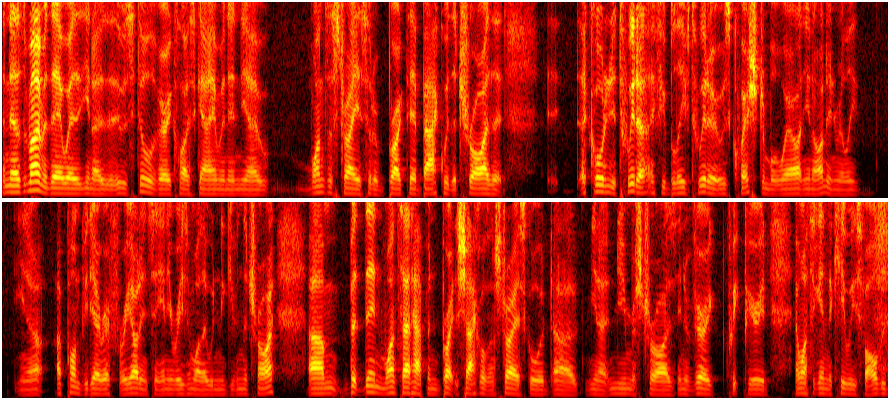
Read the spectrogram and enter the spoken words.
And there was a moment there where you know it was still a very close game, and then you know once Australia sort of broke their back with a try that, according to Twitter, if you believe Twitter, it was questionable. Where you know I didn't really, you know, upon video referee, I didn't see any reason why they wouldn't have given the try. Um, but then once that happened, broke the shackles, and Australia scored uh, you know numerous tries in a very quick period, and once again the Kiwis folded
